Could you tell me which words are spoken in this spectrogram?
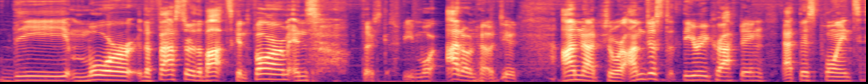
the more the faster the bots can farm. And so there's gonna be more. I don't know dude. I'm not sure. I'm just theory crafting at this point.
